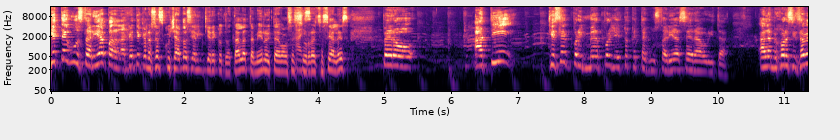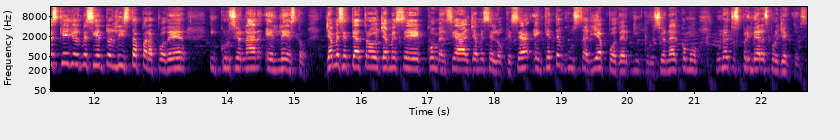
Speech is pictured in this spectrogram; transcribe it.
¿qué te gustaría para la gente que nos está escuchando? Si alguien quiere contratarla también, ahorita vamos a hacer Ay, sus sí. redes sociales. Pero, a ti, ¿qué es el primer proyecto que te gustaría hacer ahorita? A lo mejor si sabes que yo me siento lista para poder incursionar en esto. Llámese teatro, llámese comercial, llámese lo que sea. ¿En qué te gustaría poder incursionar como uno de tus primeros proyectos?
